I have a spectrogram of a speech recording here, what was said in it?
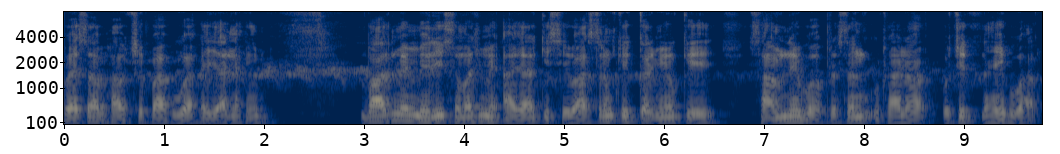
वैसा भाव छिपा हुआ है या नहीं। बाद में मेरी समझ में आया कि सेवाश्रम के कर्मियों के सामने वह प्रसंग उठाना उचित नहीं हुआ।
